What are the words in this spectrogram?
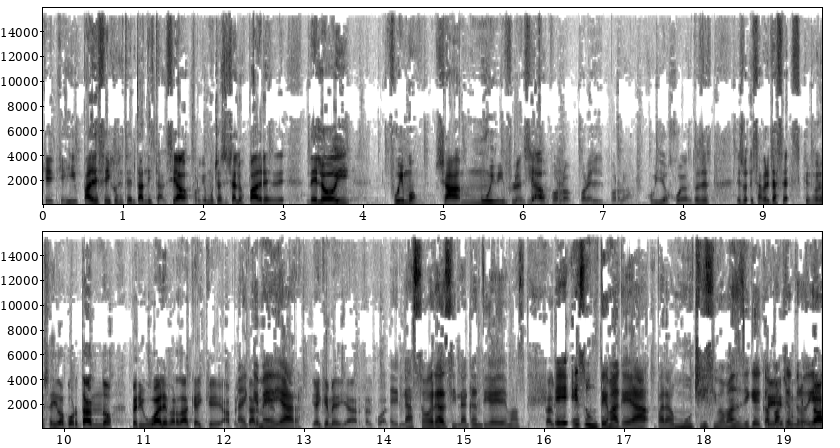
que, padres e hijos estén tan distanciados, porque muchas veces ya los padres de, del hoy fuimos ya muy influenciados por, lo, por, el, por los videojuegos. Entonces, eso, esa brecha se, que se ha ido acortando, pero igual es verdad que hay que aplicar. Hay que mediar. Y hay que mediar, tal cual. Eh, las horas y la cantidad y demás. Eh, es un tema que da para muchísimo más, así que capaz que otro día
